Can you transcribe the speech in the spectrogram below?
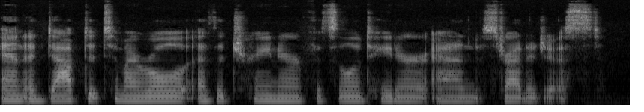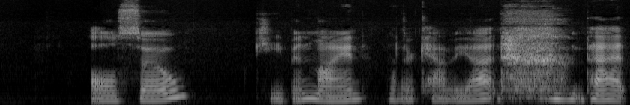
and adapt it to my role as a trainer, facilitator, and strategist. Also, keep in mind, another caveat, that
